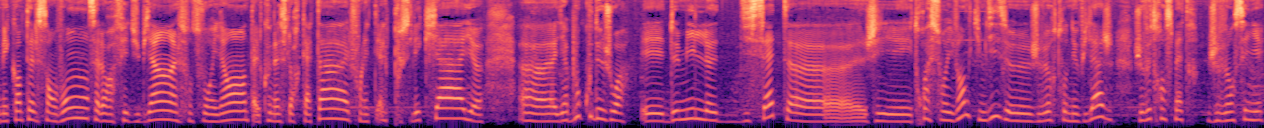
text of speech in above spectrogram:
Mais quand elles s'en vont, ça leur a fait du bien, elles sont souriantes, elles connaissent leur kata, elles, font les, elles poussent les kiailles. Euh, il y a beaucoup de joie. Et 2017, euh, j'ai trois survivantes qui me disent euh, je veux retourner au village, je veux transmettre, je veux enseigner.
